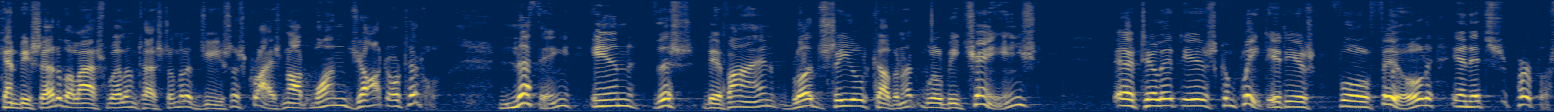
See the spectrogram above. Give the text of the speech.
can be said of the last will and testament of Jesus Christ. Not one jot or tittle. Nothing in this divine blood sealed covenant will be changed uh, till it is complete. It is fulfilled in its purpose.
